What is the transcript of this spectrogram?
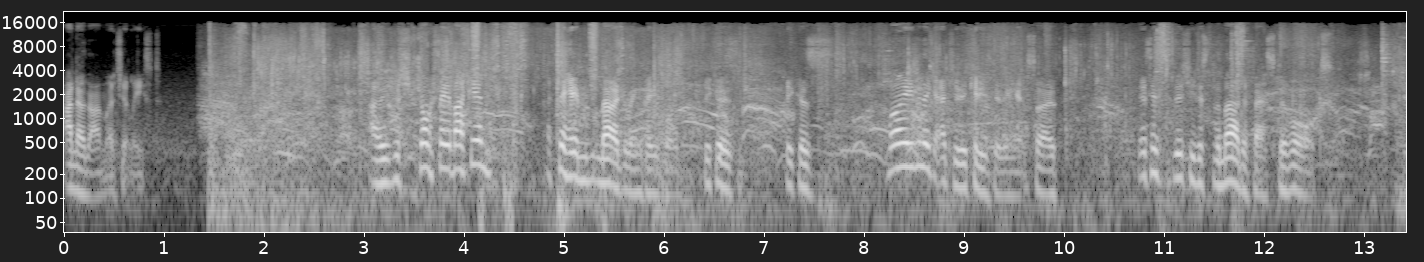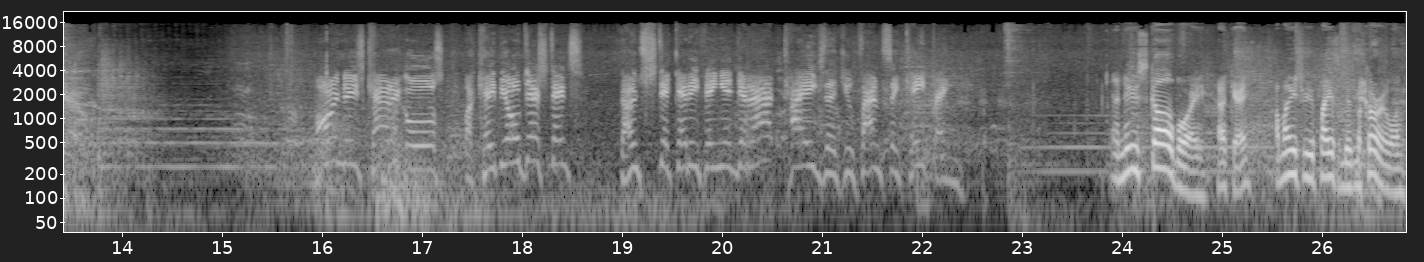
I know that much at least. And he just jump straight back in. I see him murdering people because because well even actually the kid is doing it, so this is literally just the murder fest of orcs. Mind these caragors, but keep your distance. Don't stick anything into that cage that you fancy keeping. A new Skullboy. Okay. I might need to replace him with my current one.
